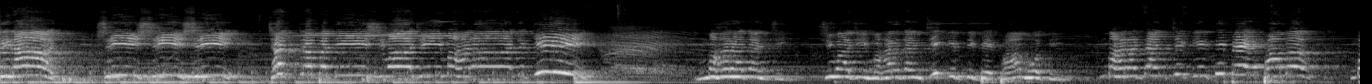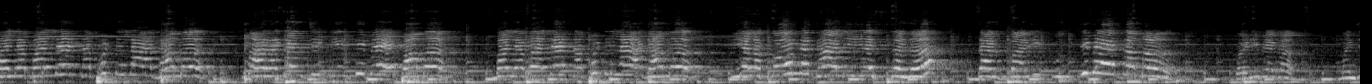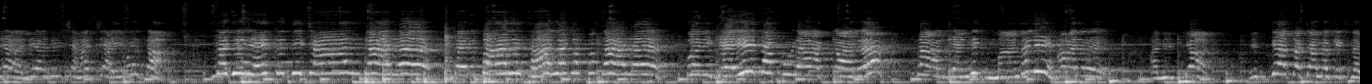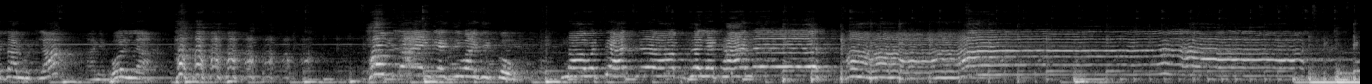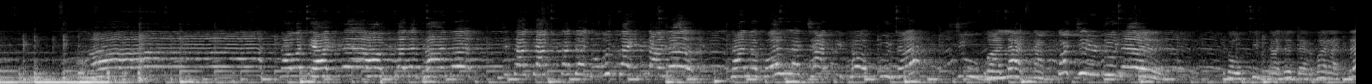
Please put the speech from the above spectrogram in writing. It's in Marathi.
अधिराज श्री श्री श्री छत्रपती शिवाजी महाराज की। महाराजांची शिवाजी महाराजांची कीर्ती बेफाम होती. महाराजांची कीर्ती बेफाम भल्या भल्यांना फुटला घाम. महाराजांची कीर्ती बेफाम भल्या भल्यांना फुटला घाम. याला कोण घाली असतन दरबारी कुस्ती बेगम. बडी बेगम म्हणजे अली आदिल शहाची आई बर का? नदी तिच्या अंगार दरबार झाला गपकार कोणी घेईन पुढाकार साऱ्यांनीच मानली हार. आणि इतक्यात इतक्यात अचानक एक सरदार उठला आणि बोलला हम लाएंगे शिवाजी को. नाव त्याच अफजल खान. हा हा. जिचा जास्त जनून सैतान खान बोलला छाती ठोकून. शिवबाला टाकतो चिरडून. कौतिक झालं दरबारात.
